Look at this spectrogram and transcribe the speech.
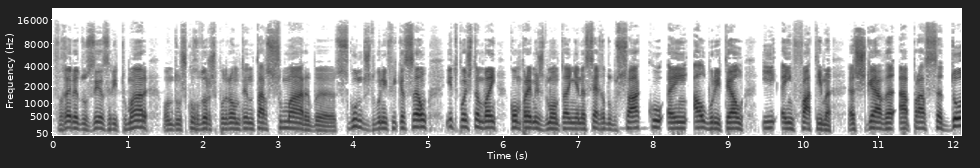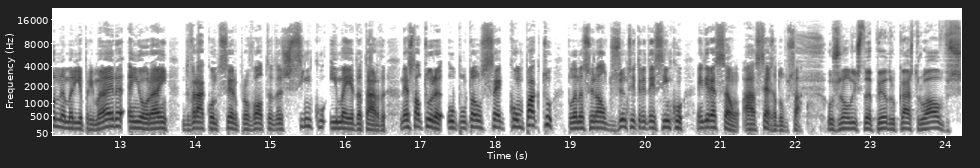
Ferreira do Zezer e Tomar, onde os corredores poderão tentar somar uh, segundos de bonificação e depois também com prémios de montanha na Serra do Bussaco, em Alboritel e em Fátima. A chegada à Praça Dona Maria I, em Orém, deverá acontecer por volta das 5 e meia da tarde. Nesta altura, o pelotão segue compacto pela Nacional 235 em direção à Serra do Bussaco saco. O jornalista Pedro Castro Alves,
